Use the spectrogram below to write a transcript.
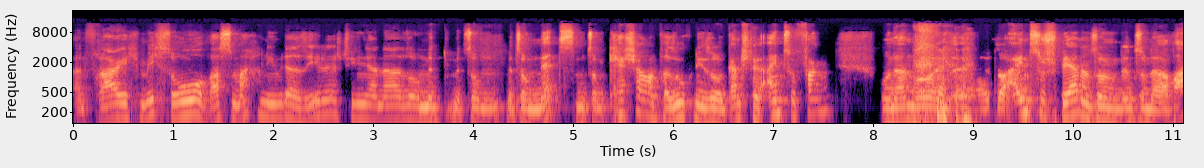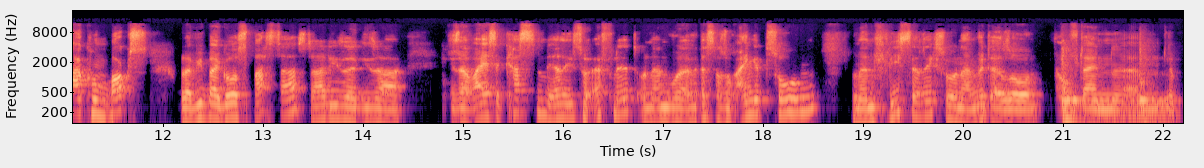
Dann frage ich mich so, was machen die mit der Seele? Stehen die dann da so mit, mit, so, einem- mit so einem Netz, mit so einem Kescher und versuchen die so ganz schnell einzufangen und dann so, in, äh, so einzusperren in so, in so einer Vakuumbox oder wie bei Ghostbusters, da diese, dieser, dieser weiße Kasten, der sich so öffnet und dann wird das da so reingezogen und dann schließt er sich so und dann wird er so auf deinen, ähm,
